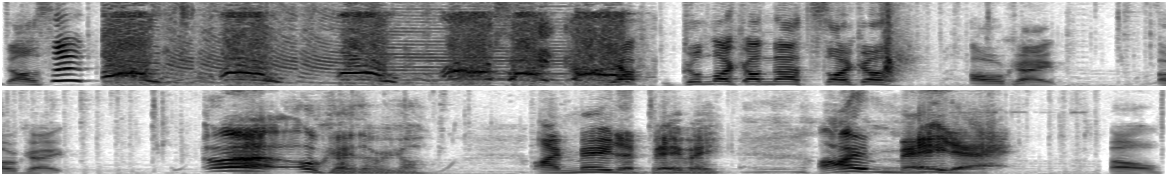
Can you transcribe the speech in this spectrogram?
Does it? Oh, oh, oh, oh my god! Yep, good luck on that, sucker. Okay, okay. Uh, okay, there we go. I made it, baby. I made it. Oh.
